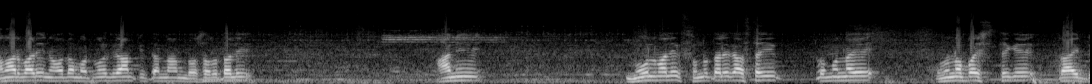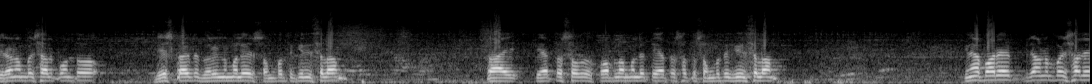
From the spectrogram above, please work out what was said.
আমার বাড়ি নওদা মটমল গ্রাম, পিতার নাম দশরথ আলী। আমি মূল মালিক সুন্নত আলীর কাছ থেকে ক্রমান্বয়ে উননব্বই থেকে প্রায় বিরানব্বই সাল পর্যন্ত বেশ কয়েকটি দলিল মূলের সম্পত্তি কিনেছিলাম। প্রায় তিয়াত্তর শত কবলা মূল্যে তিয়াত্তর শত সম্পত্তি কিনেছিলাম। কেনার পরে বিরানব্বই সালে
